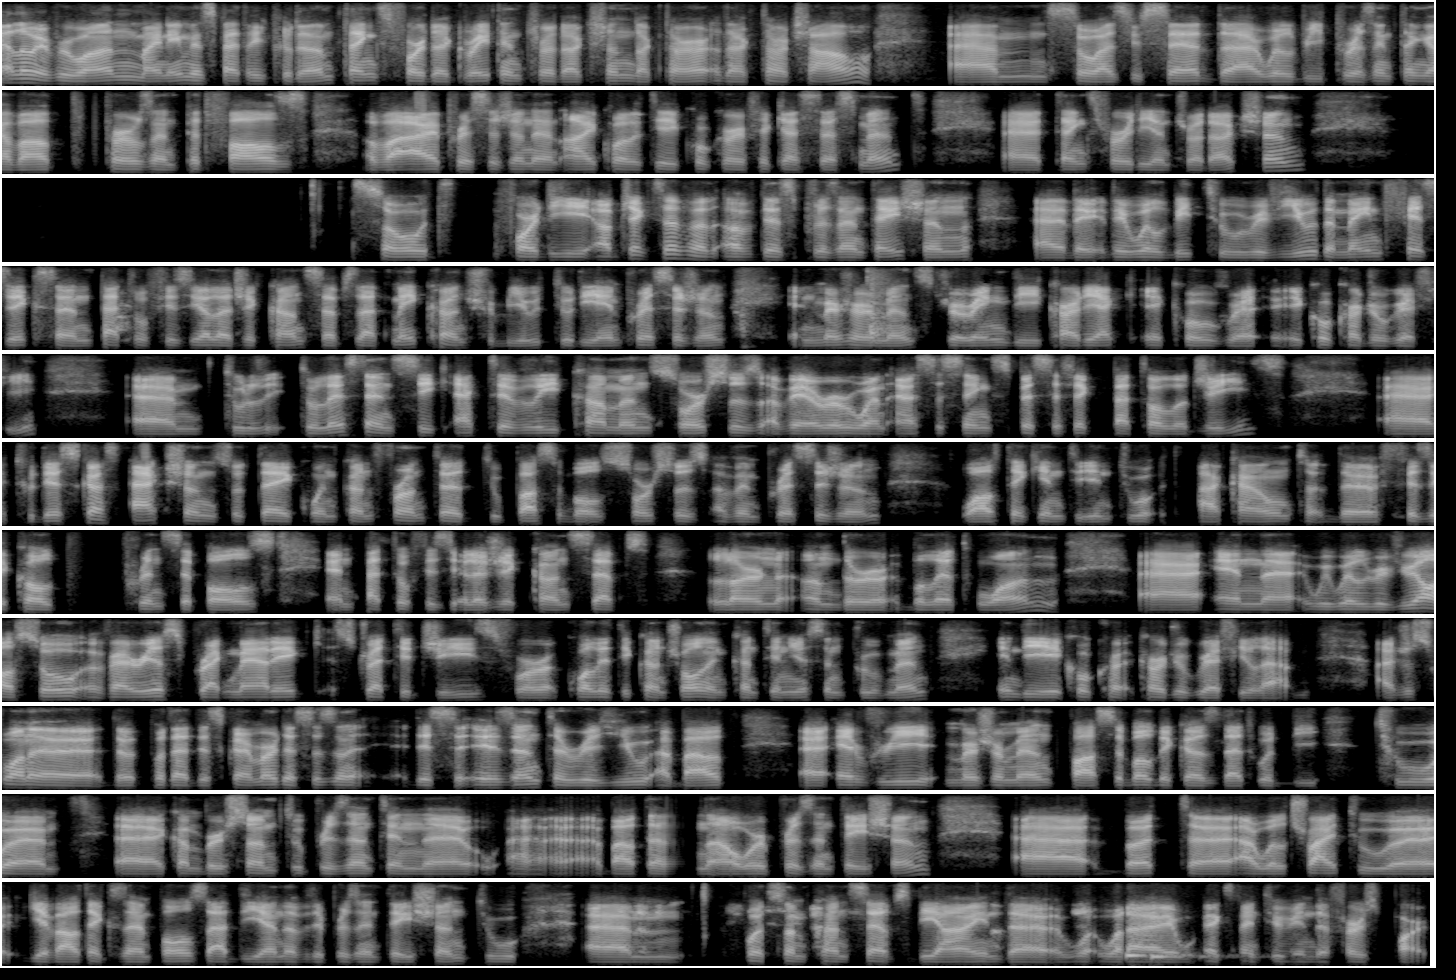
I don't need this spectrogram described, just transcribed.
Hello, everyone. My name is Patrick Prud'homme. Thanks for the great introduction, Dr. Dr. Chow. Um, so as you said, I will be presenting about pearls and pitfalls of high precision and high quality echographic assessment. Uh, thanks for the introduction. So for the objective of, of this presentation, uh, they, they, will be to review the main physics and pathophysiologic concepts that may contribute to the imprecision in measurements during the cardiac echocardiography, um, to, to list and seek actively common sources of error when assessing specific pathologies, uh, to discuss actions to take when confronted to possible sources of imprecision while taking into account the physical principles and pathophysiologic concepts learned under bullet one. Uh, and uh, we will review also various pragmatic strategies for quality control and continuous improvement in the echocardiography lab. I just want to put a disclaimer. This isn't this isn't a review about uh, every measurement possible because that would be too um, uh, cumbersome to present in uh, uh, about an hour presentation. but I will try to give out examples at the end of the presentation to um, put some concepts behind what, what I explained to you in the first part.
